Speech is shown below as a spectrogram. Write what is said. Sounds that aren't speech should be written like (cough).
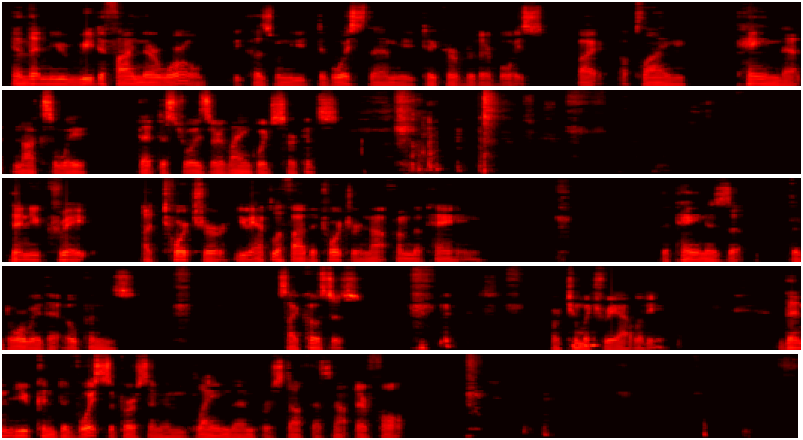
and then you redefine their world because when you divorce them, you take over their voice by applying pain that knocks away, that destroys their language circuits. then you create a torture, you amplify the torture not from the pain. The pain is the, the doorway that opens psychosis (laughs) or too much reality. Then you can divorce the person and blame them for stuff that's not their fault. (laughs)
